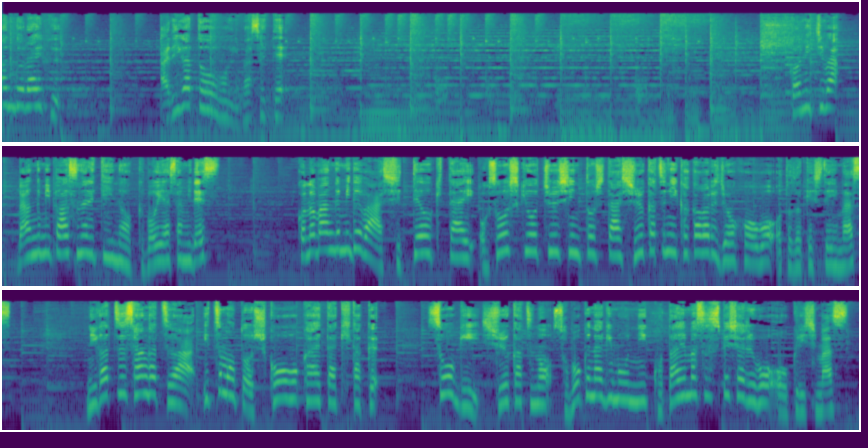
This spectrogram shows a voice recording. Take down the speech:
ートライフ。ありがとうを言わせて。こんにちは。番組パーソナリティの久保井あさみです。この番組では知っておきたいお葬式を中心とした就活に関わる情報をお届けしています。2月3月はいつもと趣向を変えた企画。葬儀就活の素朴な疑問に答えますスペシャルをお送りします。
